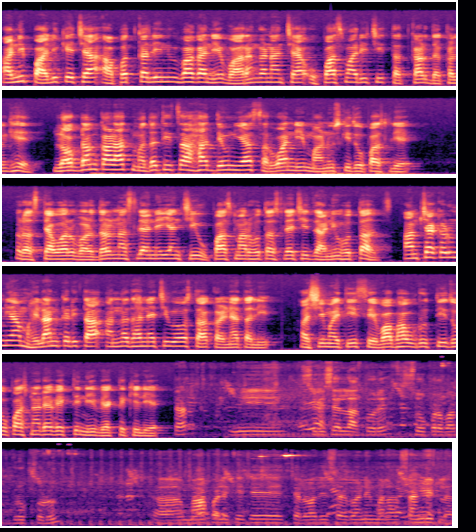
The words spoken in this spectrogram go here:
आणि पालिकेच्या आपत्कालीन विभागाने वारंगणांच्या उपासमारीची तत्काळ दखल घेत लॉकडाऊन काळात मदतीचा हात देऊन या सर्वांनी माणुसकी जोपासली आहे. रस्त्यावर वर्दळ नसल्याने यांची उपासमार होत असल्याची जाणीव होताच आमच्याकडून या महिलांकरिता अन्नधान्याची व्यवस्था करण्यात आली. अशी माहिती सेवाभाव वृत्ती जोपासणाऱ्या व्यक्तींनी व्यक्त केली आहे. तर मी श्रीसेल लातोरे सुप्रभात ग्रुपकडून महापालिकेचे चलवादी साहेबांनी मला सांगितलं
